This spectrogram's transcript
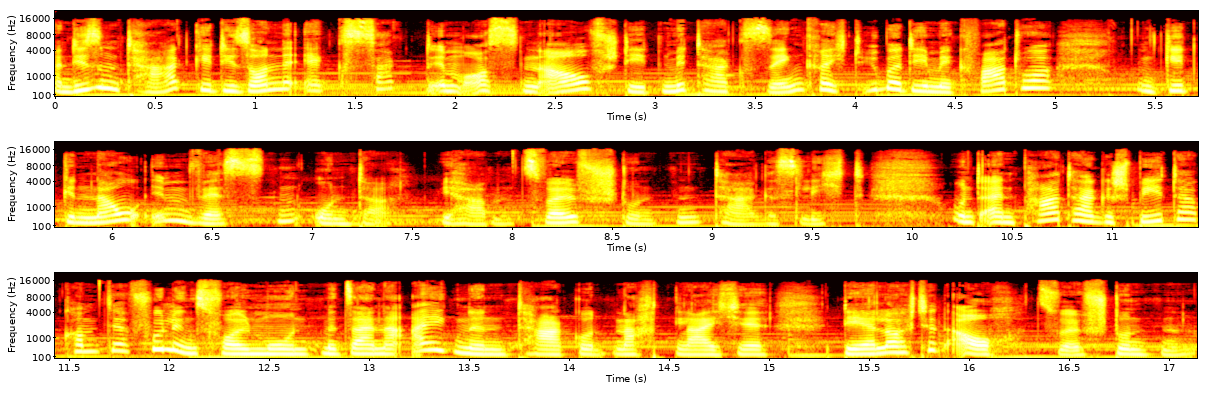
An diesem Tag geht die Sonne exakt im Osten auf, steht mittags senkrecht über dem Äquator und geht genau im Westen unter. Wir haben zwölf Stunden Tageslicht. Und ein paar Tage später kommt der Frühlingsvollmond mit seiner eigenen Tag- und Nachtgleiche. Der leuchtet auch zwölf Stunden.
